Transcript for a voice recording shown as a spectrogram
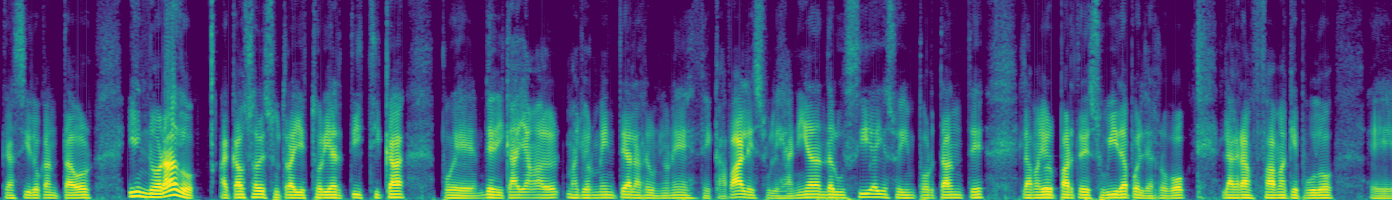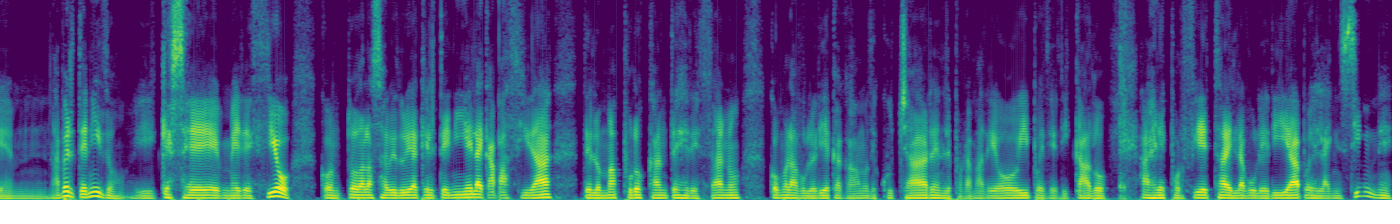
que ha sido cantador ignorado a causa de su trayectoria artística, pues dedicada mayormente a las reuniones de cabales, su lejanía de Andalucía, y eso es importante, la mayor parte de su vida, pues le robó la gran fama que pudo eh, haber tenido y que se mereció con toda la sabiduría que él tenía y la capacidad de los más puros cantes jerezanos, como la bulería que acabamos de escuchar en el programa de hoy, pues dedicado a Jerez por fiesta, es la bulería, pues la insigne,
